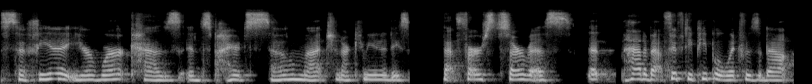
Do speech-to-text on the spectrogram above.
Sophia, your work has inspired so much in our communities. That first service that had about 50 people, which was about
